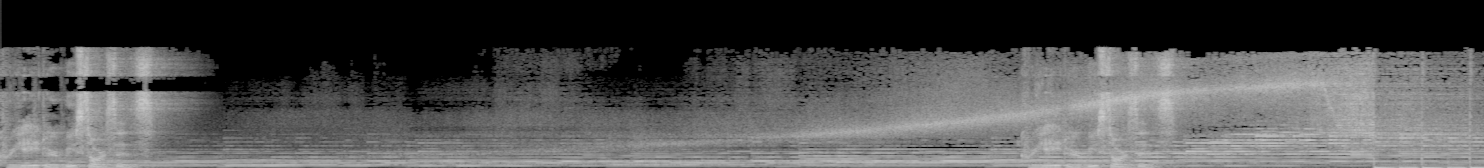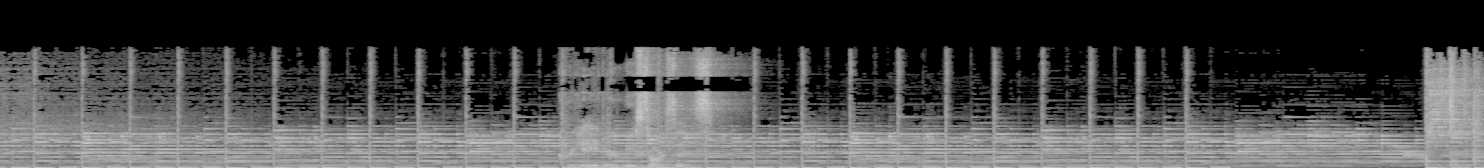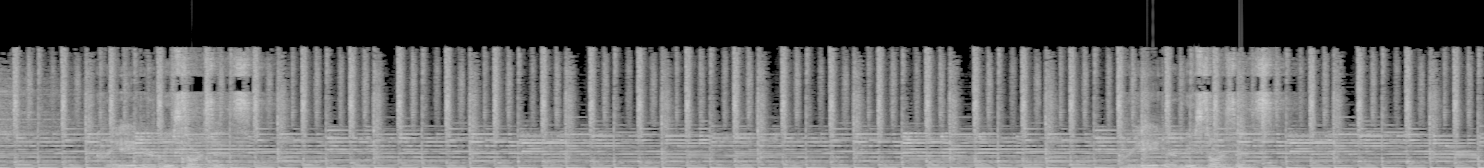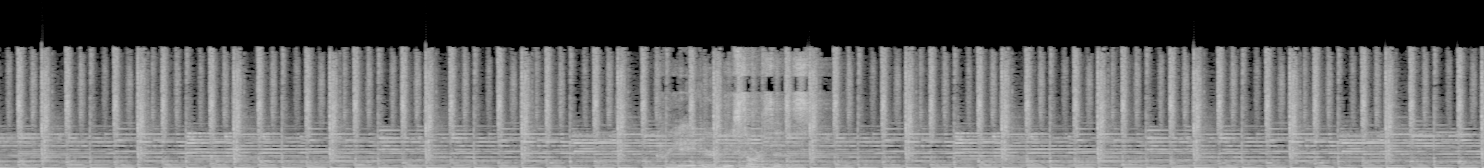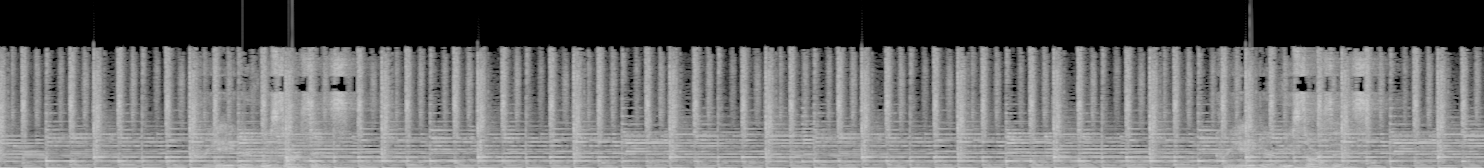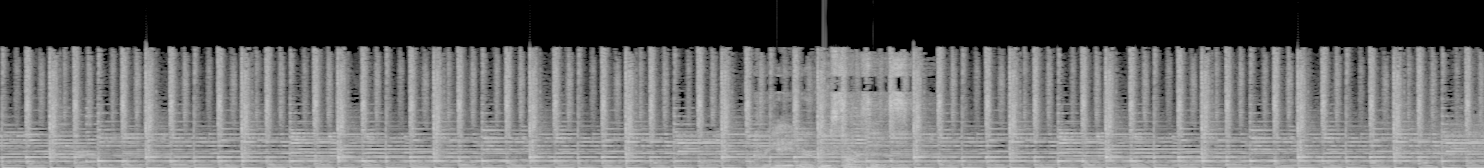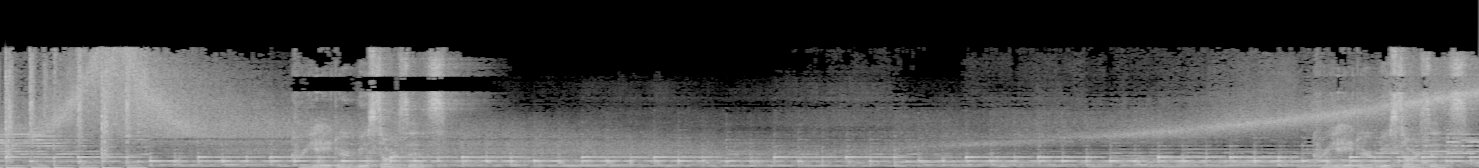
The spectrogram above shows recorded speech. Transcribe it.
Creator Resources. Creator Resources. Creator Resources Resources. Creator Resources Creator Resources. Creator Resources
